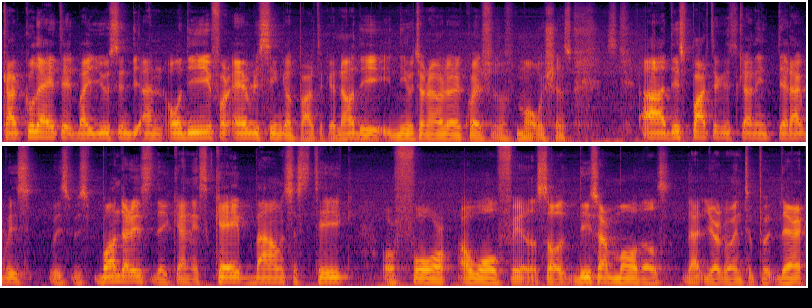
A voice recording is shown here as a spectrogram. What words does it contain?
calculated by using the, an ODE for every single particle, no? the Newton-Euler equations of motions. Uh, these particles can interact with, with, with boundaries, they can escape, bounce, stick, or for a wall field. So these are models that you're going to put there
